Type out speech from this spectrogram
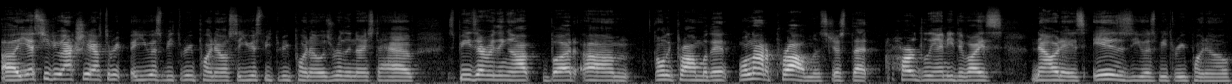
Uh, yes, you do actually have three, a USB 3.0, so USB 3.0 is really nice to have. Speeds everything up, but um, only problem with it, well, not a problem, it's just that hardly any device nowadays is USB 3.0.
